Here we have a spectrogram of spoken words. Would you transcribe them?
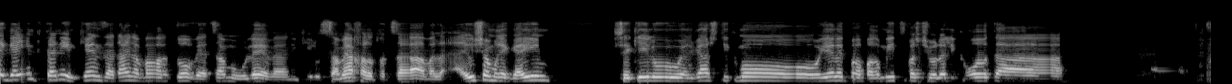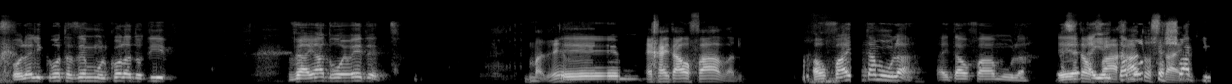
רגעים קטנים, כן, זה עדיין עבר טוב ויצא מעולה, ואני כאילו שמח על התוצאה, אבל היו שם רגעים שכאילו הרגשתי כמו ילד בבר מצווה שעולה לקרוא את ה... עולה לקרוא את הזה מול כל הדודים, והיד רועדת. מדהים. אה, איך הייתה ההופעה אבל? ההופעה הייתה מעולה, הייתה הופעה מעולה. עשית אה, הופעה אחת או שתיים?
